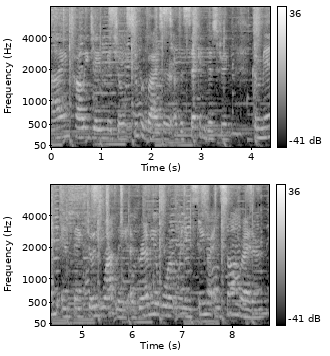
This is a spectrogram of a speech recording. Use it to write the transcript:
I, Holly J. Mitchell, Supervisor of the 2nd District, commend and thank Jody Watley, a Grammy Award-winning singer and songwriter,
